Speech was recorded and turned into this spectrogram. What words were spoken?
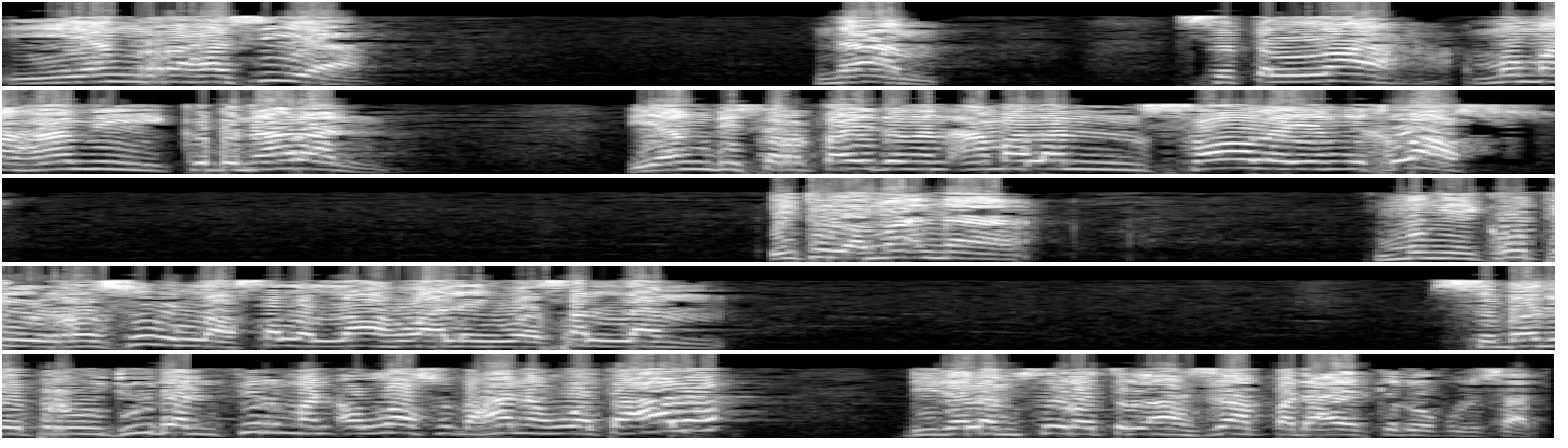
yang rahasia. Naam, setelah memahami kebenaran yang disertai dengan amalan soleh yang ikhlas. Itulah makna mengikuti Rasulullah sallallahu alaihi wasallam sebagai perwujudan firman Allah Subhanahu wa taala di dalam suratul Ahzab pada ayat ke-21.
